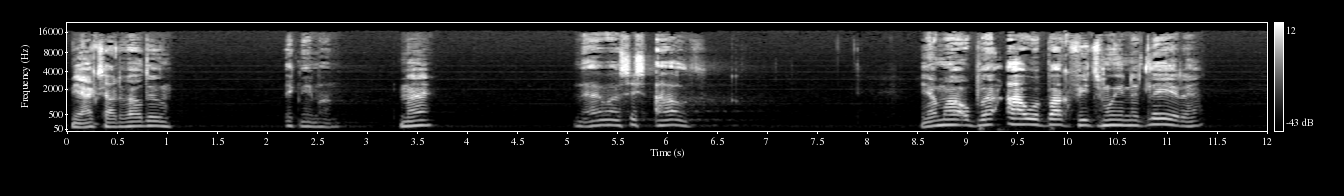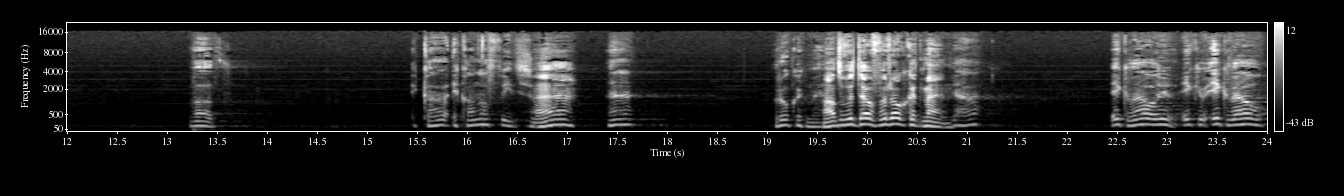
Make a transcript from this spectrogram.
Ja, ik zou het wel doen. ik niet man. Nee? Nee, maar ze is oud. Ja, maar op een oude bakfiets moet je het leren. Wat? Ik kan, ik kan al fietsen. Hè? Hè? Rocketman. Hadden we het over Rocketman? Ja. Ik wel, ik, ik wel.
